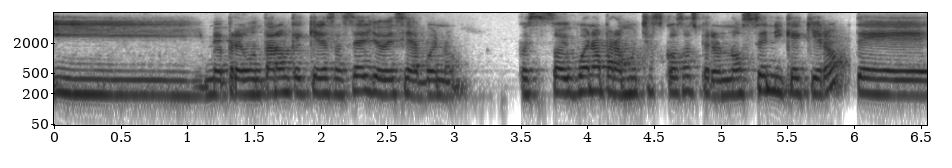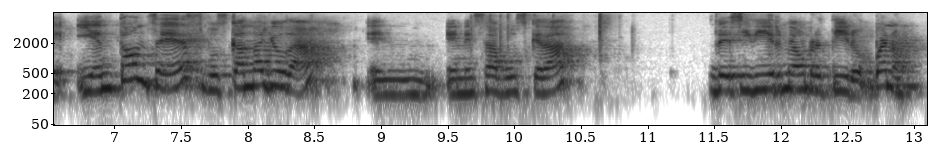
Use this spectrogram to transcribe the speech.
y me preguntaron qué quieres hacer. Yo decía, bueno, pues soy buena para muchas cosas, pero no sé ni qué quiero. y entonces, buscando ayuda en, en esa búsqueda, decidirme a un retiro. Bueno,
